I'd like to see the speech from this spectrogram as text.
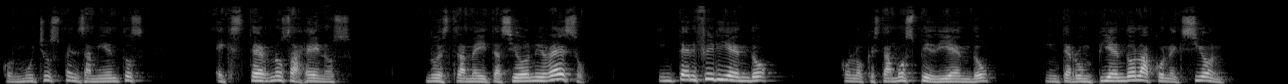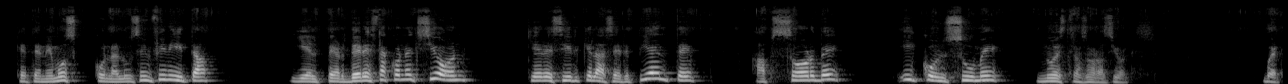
con muchos pensamientos externos ajenos nuestra meditación y rezo interfiriendo con lo que estamos pidiendo, interrumpiendo la conexión que tenemos con la luz infinita y el perder esta conexión quiere decir que la serpiente absorbe y consume nuestras oraciones. Bueno,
